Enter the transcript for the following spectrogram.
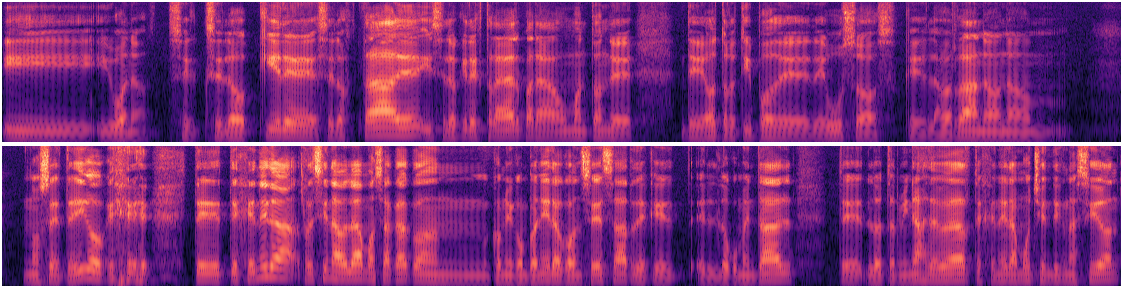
y, bueno, se, se, lo quiere, se lo extrae y se lo quiere extraer para un montón de, de otro tipo de, usos que la verdad no, no, no sé, te digo que te, te genera, recién hablábamos acá con, con mi compañero, con César, de que el documental te, lo terminás de ver, te genera mucha indignación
